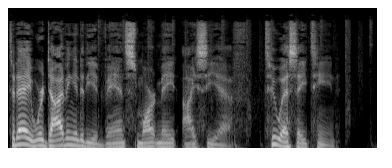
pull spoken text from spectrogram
Today, we're diving into the Advance SmartMate ICF 2S18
